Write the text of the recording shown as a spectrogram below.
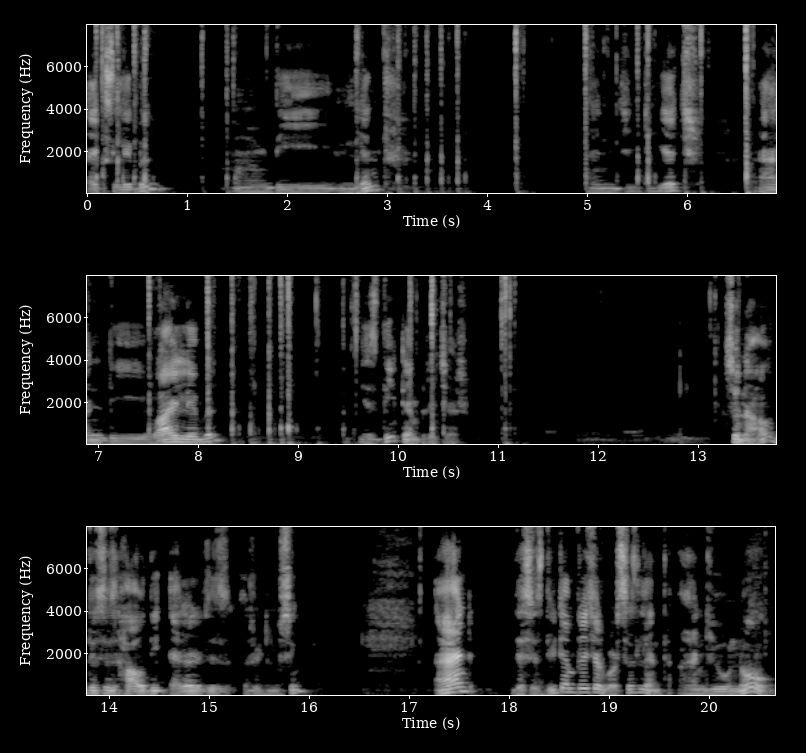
x label um, the length ngth and the y label is the temperature so now this is how the error is reducing. And this is the temperature versus length. And you know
